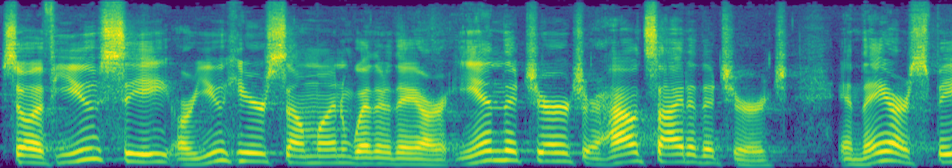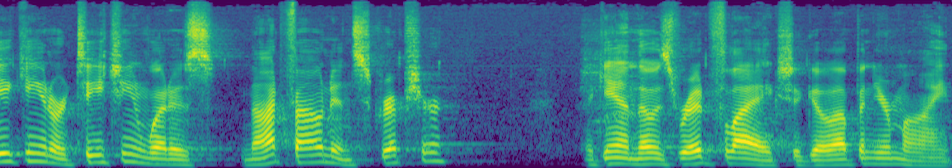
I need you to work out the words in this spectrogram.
So if you see or you hear someone, whether they are in the church or outside of the church, and they are speaking or teaching what is not found in Scripture, again, those red flags should go up in your mind.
